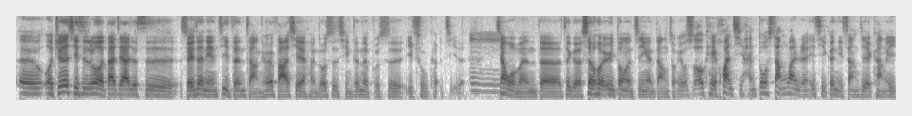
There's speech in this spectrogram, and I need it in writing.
呃，我觉得其实如果大家就是随着年纪增长，你会发现很多事情真的不是一触可及的。嗯，像我们的这个社会运动的经验当中，有时候可以唤起很多上万人一起跟你上街抗议。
